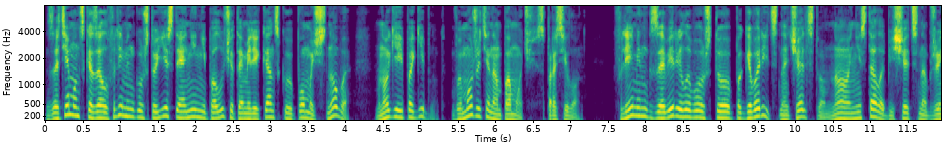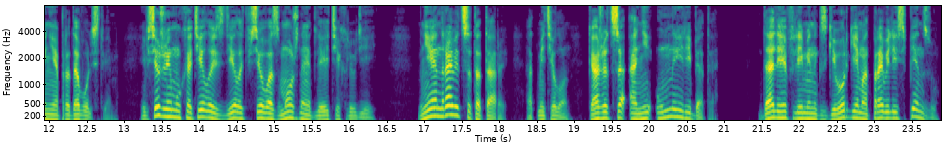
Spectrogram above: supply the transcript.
Затем он сказал Флемингу, что если они не получат американскую помощь снова, многие погибнут. «Вы можете нам помочь?» — спросил он. Флеминг заверил его, что поговорит с начальством, но не стал обещать снабжение продовольствием. И все же ему хотелось сделать все возможное для этих людей. «Мне нравятся татары», — отметил он. «Кажется, они умные ребята». Далее Флеминг с Георгием отправились в Пензу,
